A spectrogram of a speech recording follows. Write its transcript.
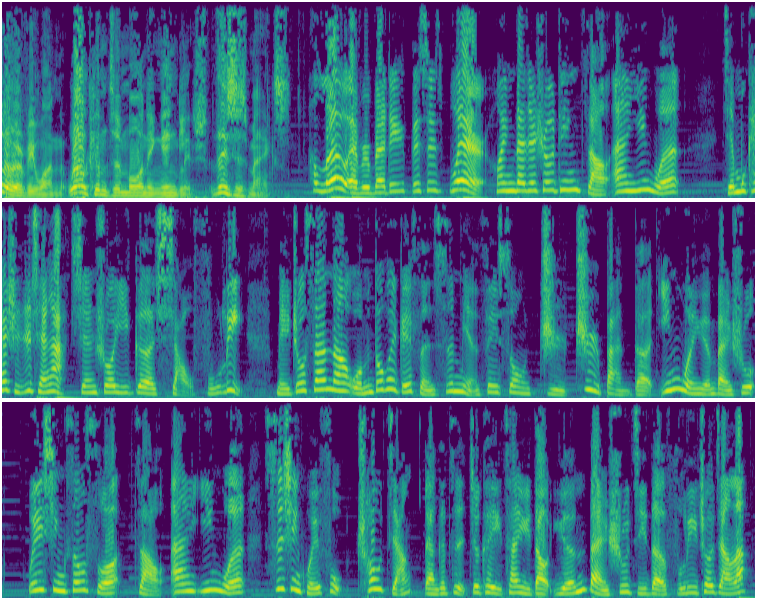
Hello, everyone. Welcome to Morning English. This is Max. Hello, everybody. This is Blair. 欢迎大家收听早安英文。节目开始之前啊，先说一个小福利。每周三呢，我们都会给粉丝免费送纸质版的英文原版书。微信搜索“早安英文”，私信回复“抽奖”两个字，就可以参与到原版书籍的福利抽奖啦。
